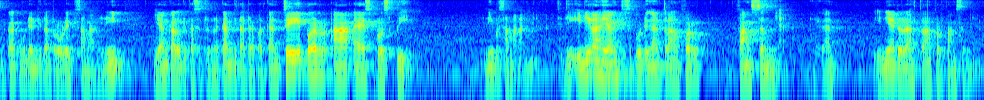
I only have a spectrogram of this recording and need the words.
maka kemudian kita peroleh persamaan ini yang kalau kita sederhanakan kita dapatkan C per AS plus B. Ini persamaannya jadi inilah yang disebut dengan transfer functionnya ya kan ini adalah transfer functionnya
